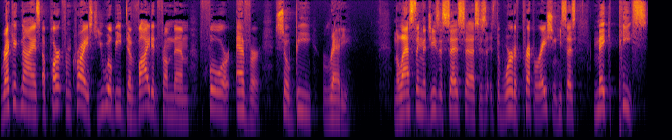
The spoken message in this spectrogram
Recognize apart from Christ, you will be divided from them forever. So be ready. And the last thing that Jesus says to us is, is the word of preparation. He says, make peace.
